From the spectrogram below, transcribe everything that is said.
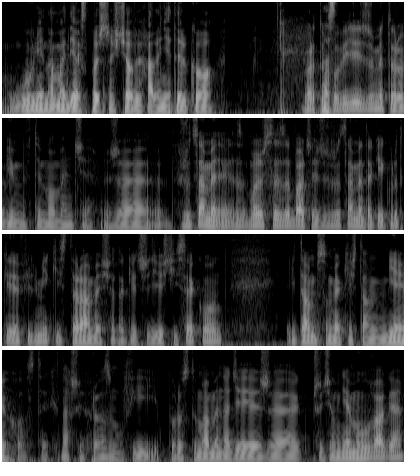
głównie na mediach społecznościowych, ale nie tylko. Warto powiedzieć, że my to robimy w tym momencie, że wrzucamy, możesz sobie zobaczyć, że wrzucamy takie krótkie filmiki, staramy się takie 30 sekund i tam są jakieś tam mięcho z tych naszych rozmów i po prostu mamy nadzieję, że przyciągniemy uwagę.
